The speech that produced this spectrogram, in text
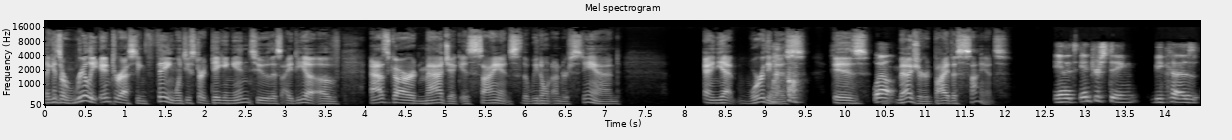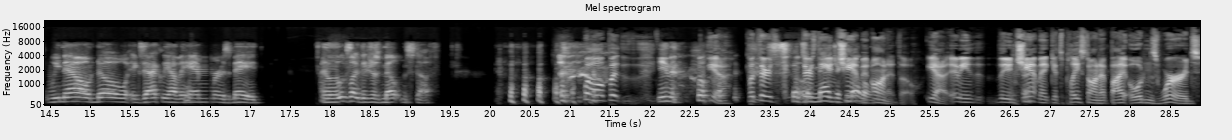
Like it's a mm-hmm. really interesting thing once you start digging into this idea of Asgard magic is science that we don't understand, and yet worthiness is Well- measured by the science. And it's interesting because we now know exactly how the hammer is made. And it looks like they're just melting stuff. Well, but You know? yeah, but there's So- there's the enchantment metal. on it though. Yeah, I mean the enchantment gets placed on it by Odin's words.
